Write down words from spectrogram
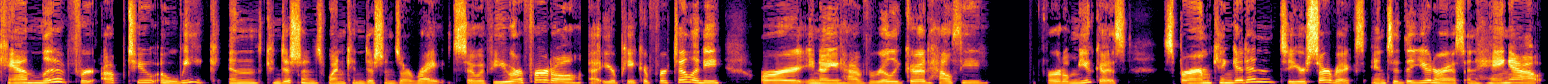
can live for up to a week in conditions when conditions are right. So if you are fertile at your peak of fertility or you know you have really good healthy fertile mucus, sperm can get into your cervix, into the uterus, and hang out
